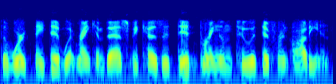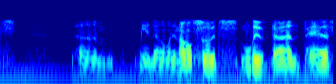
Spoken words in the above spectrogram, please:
the work they did with Rankin Bass because it did bring them to a different audience, um, you know, and also it's lived on past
